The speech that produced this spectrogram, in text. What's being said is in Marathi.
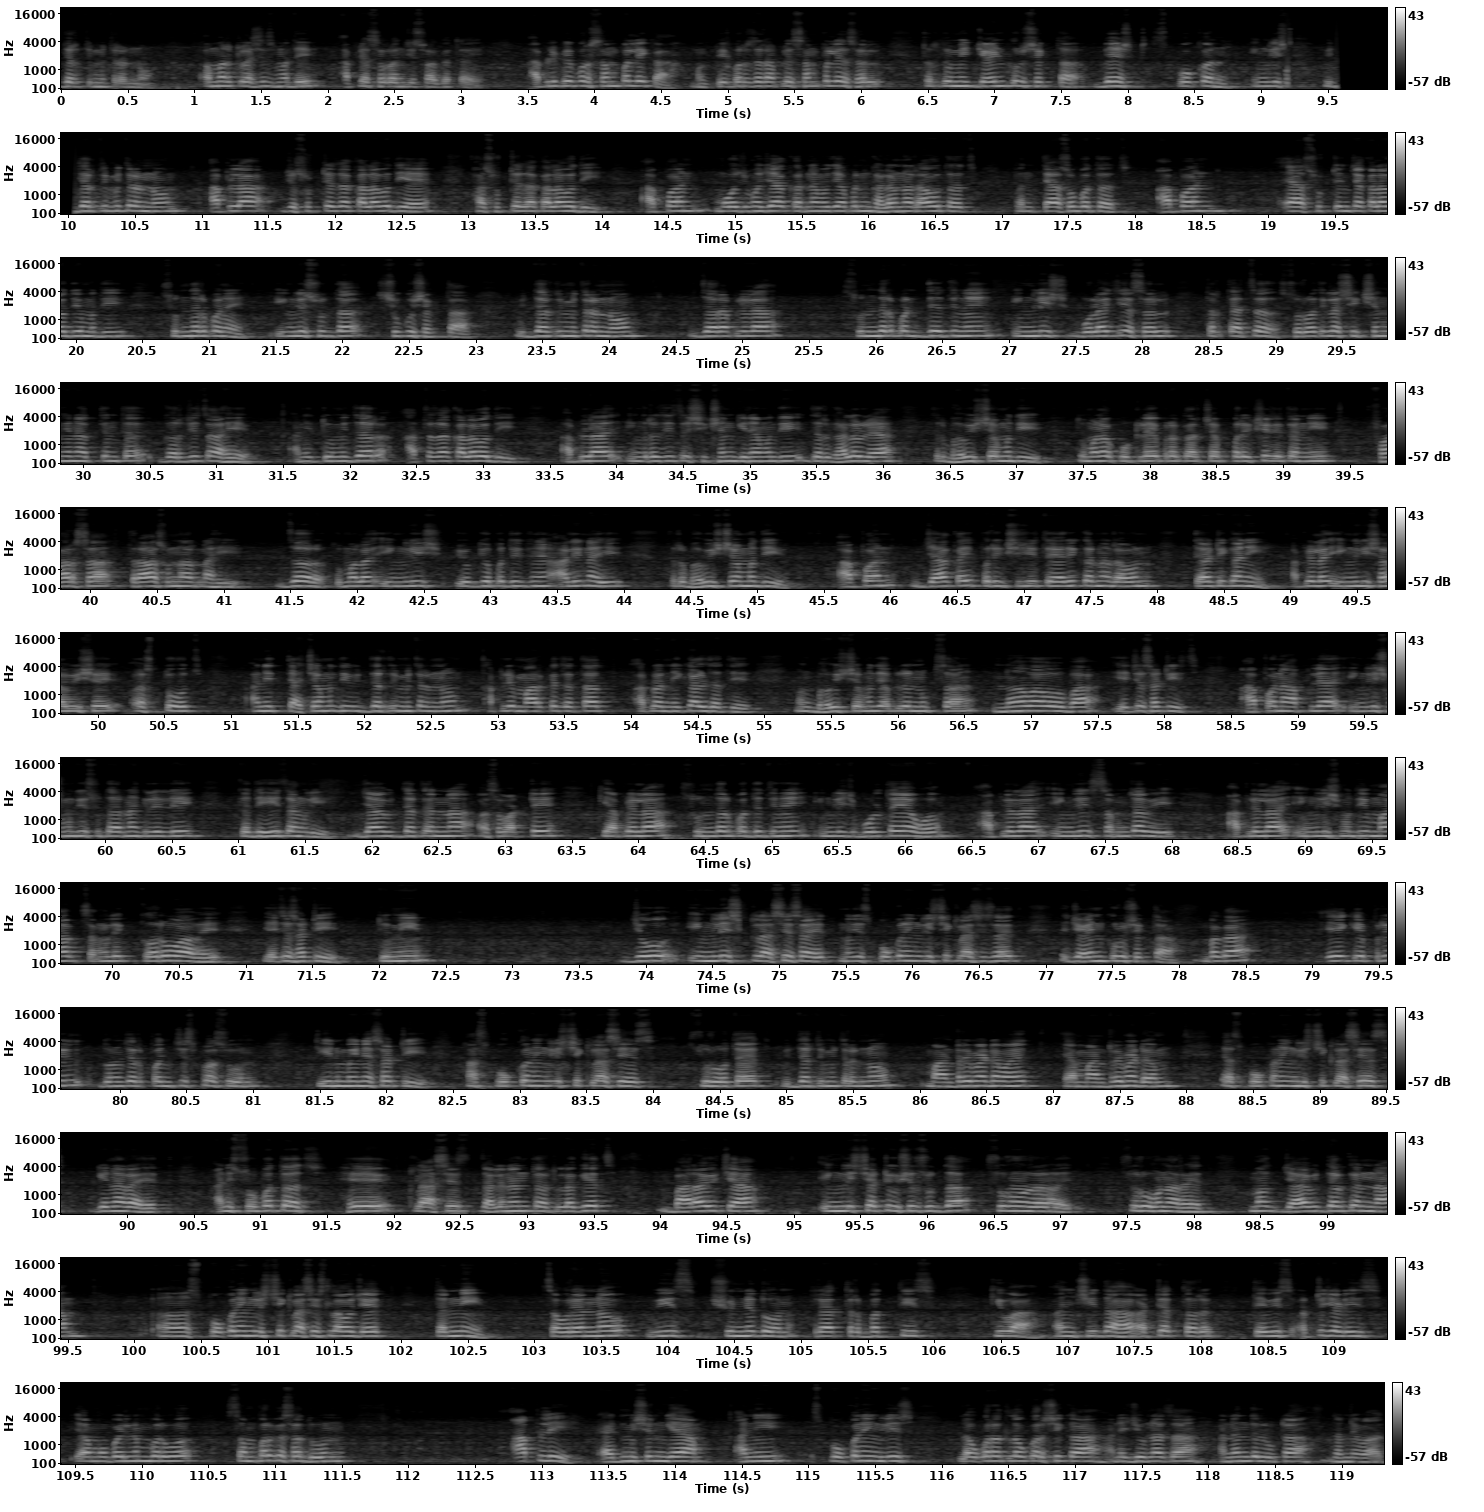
विद्यार्थी मित्रांनो अमर क्लासेसमध्ये आपल्या सर्वांचे स्वागत आहे. आपले पेपर संपले का? मग पेपर जर आपले संपले असेल तर तुम्ही जॉईन करू शकता. बेस्ट स्पोकन इंग्लिश विद्यार्थी मित्रांनो आपला जो सुट्ट्याचा कालावधी आहे हा सुट्ट्याचा कालावधी आपण मौजमजा करण्यामध्ये आपण घालवणार आहोतच पण त्यासोबतच आपण या सुट्ट्यांच्या कालावधीमध्ये सुंदरपणे इंग्लिशसुद्धा शिकू शकता. विद्यार्थी मित्रांनो जर आपल्याला सुंदर पद्धतीने इंग्लिश बोलायची असेल तर त्याचं सुरुवातीला शिक्षण घेणं अत्यंत गरजेचं आहे. आणि तुम्ही जर आताचा कालावधी आपला इंग्रजीचं शिक्षण घेण्यामध्ये जर घालवल्या तर भविष्यामध्ये तुम्हाला कुठल्याही प्रकारच्या परीक्षा देताना फारसा त्रास होणार नाही. जर तुम्हाला इंग्लिश योग्य पद्धतीने आली नाही तर भविष्यामध्ये आपण ज्या काही परीक्षेची तयारी करणार आहोत त्या ठिकाणी आपल्याला इंग्लिश हा विषय असतोच. आणि त्याच्यामध्ये विद्यार्थी मित्रांनो आपले मार्क जातात आपला निकाल जाते. मग भविष्यामध्ये आपलं नुकसान न व्हावं बा याच्यासाठीच आपण आपल्या इंग्लिशमध्ये सुधारणा केलेली कधीही चांगली. ज्या विद्यार्थ्यांना असं वाटते की आपल्याला सुंदर पद्धतीने इंग्लिश बोलता यावं आपल्याला इंग्लिश समजावी आपल्याला इंग्लिशमध्ये मार्क चांगले करवावे याच्यासाठी तुम्ही जो इंग्लिश क्लासेस आहेत म्हणजे स्पोकन इंग्लिशचे क्लासेस आहेत ते जॉईन करू शकता. बघा एक एप्रिल दोन हजार पंचवीसपासून तीन महिन्यासाठी हा स्पोकन इंग्लिशचे क्लासेस सुरू होत आहेत. विद्यार्थी मित्रांनो मांढरे मॅडम आहेत. या मांढरे मॅडम या स्पोकन इंग्लिशचे क्लासेस घेणार आहेत. आणि सोबतच हे क्लासेस झाल्यानंतर लगेच बारावीच्या इंग्लिशच्या ट्युशनसुद्धा सुरू होणार आहेत. सुरू होणार आहेत. मग ज्या विद्यार्थ्यांना स्पोकन इंग्लिशचे क्लासेस लावायचे आहेत त्यांनी चौऱ्याण्णव वीस शून्य दोन त्र्याहत्तर बत्तीस किंवा ऐंशी दहा अठ्ठ्याहत्तर तेवीस अठ्ठेचाळीस या मोबाईल नंबरवर संपर्क साधून आपली ॲडमिशन घ्या आणि स्पोकन इंग्लिश लवकरात लवकर शिका आणि जीवनाचा आनंद लुटा. धन्यवाद.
